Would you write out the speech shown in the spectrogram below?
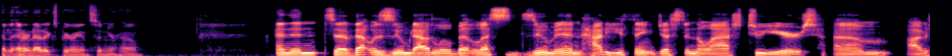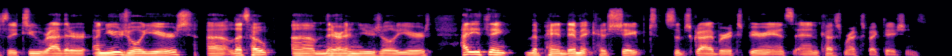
and the internet experience in your home. And then, so if that was zoomed out a little bit, let's zoom in. How do you think just in the last two years, um, obviously two rather unusual years, uh, let's hope um, they're unusual years. How do you think the pandemic has shaped subscriber experience and customer expectations?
